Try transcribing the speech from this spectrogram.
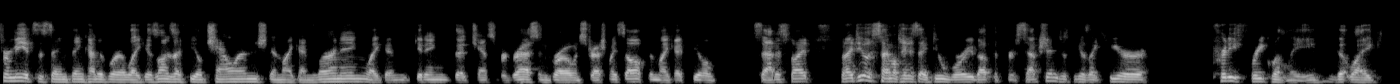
for me, it's the same thing kind of where like, as long as I feel challenged and like I'm learning, like I'm getting the chance to progress and grow and stretch myself and like I feel satisfied. But I do simultaneously, I do worry about the perception just because I hear pretty frequently that like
